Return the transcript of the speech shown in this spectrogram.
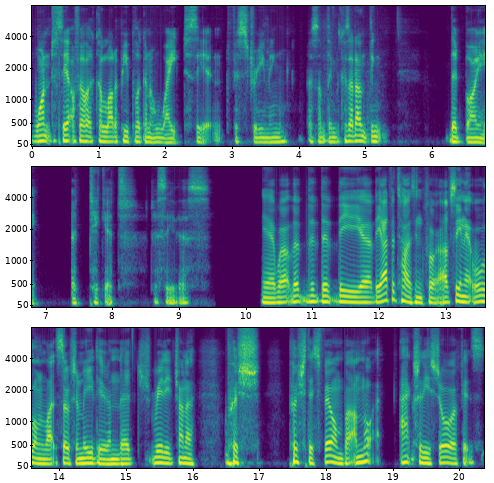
want to see it, I feel like a lot of people are gonna wait to see it for streaming or something because I don't think they'd buy a ticket to see this. Yeah, well, the the the the, uh, the advertising for it, I've seen it all on like social media, and they're really trying to push push this film, but I'm not actually sure if it's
